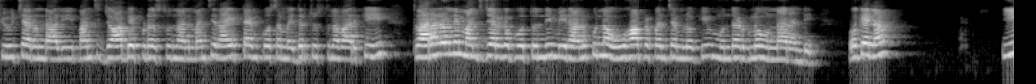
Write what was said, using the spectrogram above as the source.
ఫ్యూచర్ ఉండాలి మంచి జాబ్ ఎప్పుడు వస్తుందని మంచి రైట్ టైం కోసం ఎదురు చూస్తున్న వారికి త్వరలోనే మంచి జరగబోతుంది. మీరు అనుకున్న ఊహా ప్రపంచంలోకి ముందడుగులో ఉన్నారండి. ఓకేనా? ఈ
